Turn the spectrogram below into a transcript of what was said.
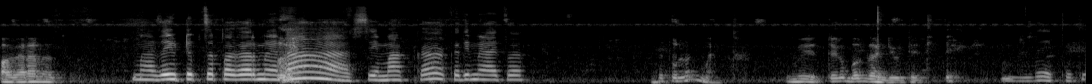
पगाराला माझा युट्यूबचा पगार मिळणार. सीमा अक्का कधी मिळायचं? ते तुला माहीत. मी ते का बघ गांडी होते ती. देतो ते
